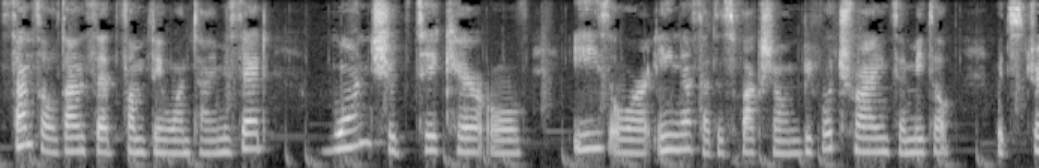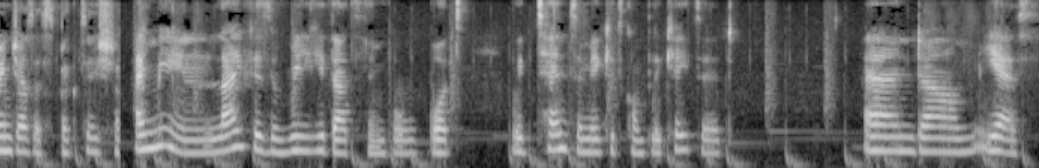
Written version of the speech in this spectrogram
Sant Sultan said something one time. He said, one should take care of his or inner satisfaction before trying to meet up with strangers' expectations. I mean, life is really that simple, but we tend to make it complicated. And um, yes,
